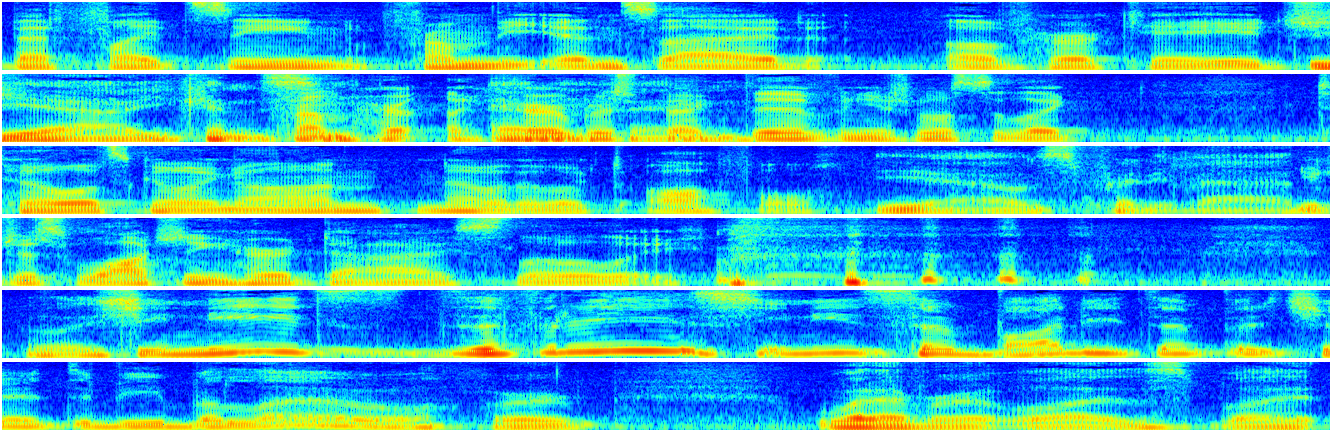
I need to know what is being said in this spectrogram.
that fight scene from the inside of her cage. yeah. You can from see her like her perspective, and you're supposed to like tell what's going on. No, that looked awful. Yeah, it was pretty bad. You're just watching her die slowly. Like, she needs the freeze. She needs her body temperature to be below, or whatever it was. But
